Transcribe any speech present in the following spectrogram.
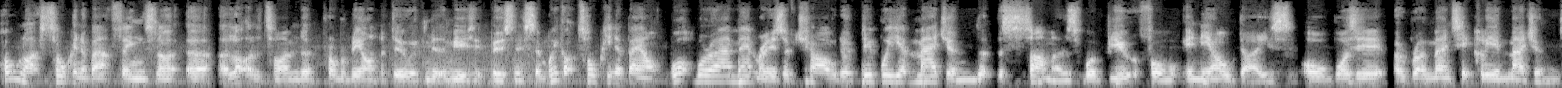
Paul likes talking about things like uh, a lot of the time that probably aren't to do with the music business. And we got talking about what were our memories of childhood. Did we imagine that the summers were beautiful in the old days, or was it a romantically imagined.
